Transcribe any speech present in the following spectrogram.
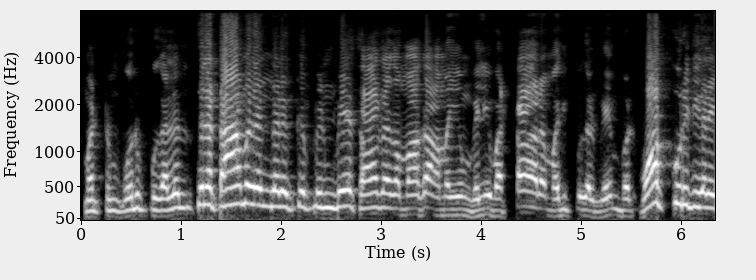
மற்றும் பொறுப்புகளில் சில தாமதங்களுக்கு பின்பே சாதகமாக அமையும். வெளி வட்டார மதிப்புகள் மேம்படும். வாக்குறுதிகளை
